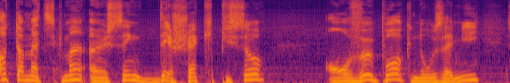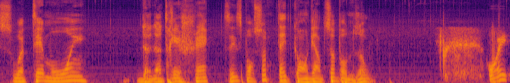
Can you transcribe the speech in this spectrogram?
automatiquement un signe d'échec. Puis ça, on veut pas que nos amis soient témoins de notre échec. C'est pour ça peut-être qu'on garde ça pour nous autres. Oui,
